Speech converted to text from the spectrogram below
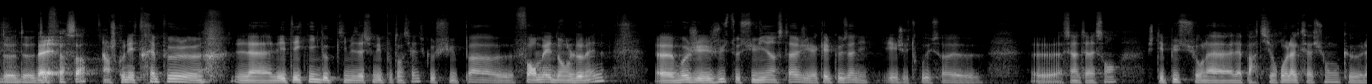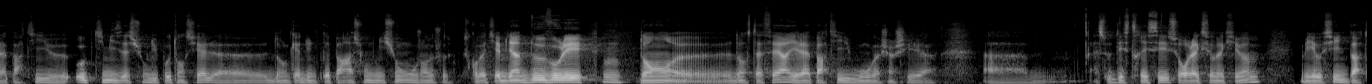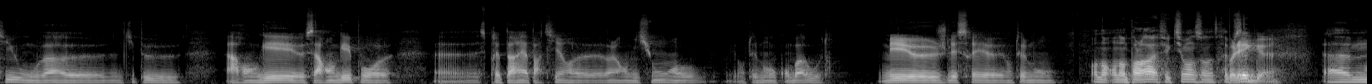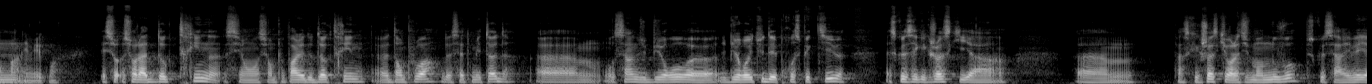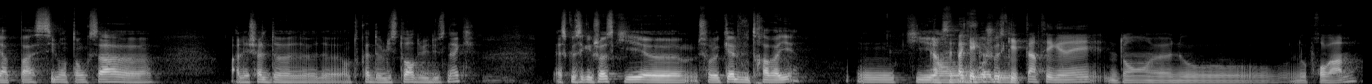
de, de, bah, faire ça. Alors je connais très peu euh, les techniques d'optimisation du potentiel parce que je ne suis pas formé dans le domaine. moi j'ai juste suivi un stage il y a quelques années et j'ai trouvé ça euh, assez intéressant. J'étais plus sur la, partie relaxation que la partie euh, optimisation du potentiel euh, dans le cadre d'une préparation de mission ou ce genre de choses. Parce qu'en fait, il y a bien deux volets hmm. dans, dans cette affaire. Il y a la partie où on va chercher à, à, se déstresser, se relaxer au maximum, mais il y a aussi une partie où on va un petit peu haranguer, s'arranger pour se préparer à partir voilà, en mission, éventuellement au combat ou autre. Mais je laisserai éventuellement on en, parlera effectivement dans notre épisode. Collègue, euh, mieux que moi. Et sur, la doctrine, si on, peut parler de doctrine euh, d'emploi de cette méthode euh, au sein du bureau, du bureau études et prospectives, est-ce que c'est quelque chose qui a, c'est quelque chose qui est relativement nouveau puisque c'est arrivé il n'y a pas si longtemps que ça à l'échelle de, en tout cas de l'histoire du, du, SNEC. Est-ce que c'est quelque chose qui est sur lequel vous travaillez? Ou qui Alors c'est pas quelque chose qui est intégré dans nos, nos, programmes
